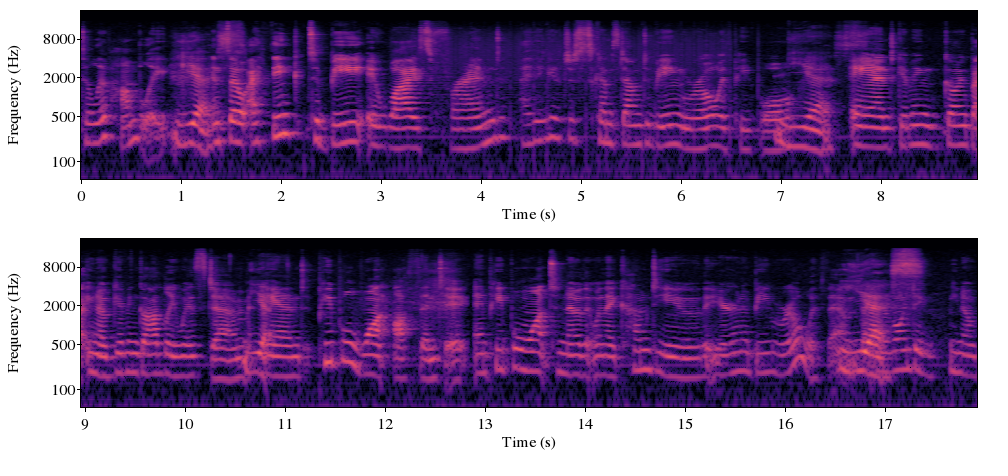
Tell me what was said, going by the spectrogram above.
to live humbly. yes. And so I think to be a wise friend, I think it just comes down to being real with people yes. and giving going back, you know, giving godly wisdom. Yeah. And people want authentic and people want to know that when they come to you that you're going to be real with them. That Yes. you're going to, you know,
